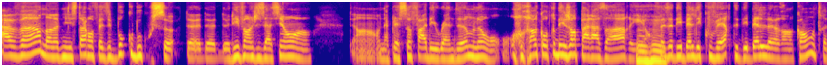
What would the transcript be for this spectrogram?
avant, dans notre ministère, on faisait beaucoup, beaucoup ça, de, de, de l'évangélisation. en- on appelait ça faire des randoms. Là. On, on rencontrait des gens par hasard et on Mhm. faisait des belles découvertes et des belles euh, rencontres.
